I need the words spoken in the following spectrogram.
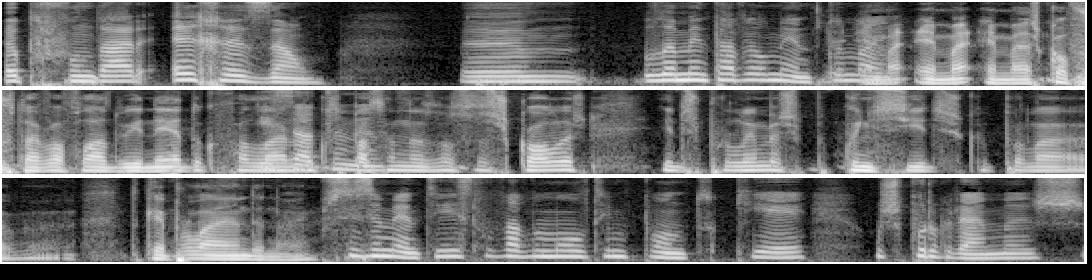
aprofundar a razão. Lamentavelmente é também. É, é, é, mais confortável falar do INE do que falar Exatamente. do que se passa nas nossas escolas e dos problemas conhecidos que por lá, de quem por lá anda, não é? Precisamente, e isso levava-me ao último ponto, que é os programas,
